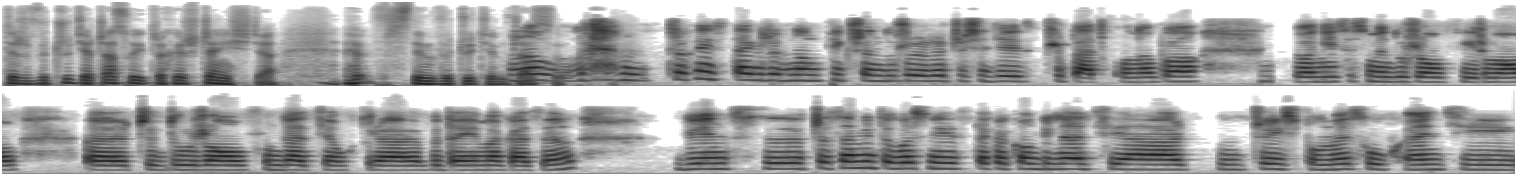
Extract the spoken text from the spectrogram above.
też wyczucia czasu i trochę szczęścia z tym wyczuciem no, czasu. trochę jest tak, że w non-fiction dużo rzeczy się dzieje w przypadku, no bo, bo nie jesteśmy dużą firmą e, czy dużą fundacją, która wydaje magazyn, więc y, czasami to właśnie jest taka kombinacja czyichś pomysłów, chęci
